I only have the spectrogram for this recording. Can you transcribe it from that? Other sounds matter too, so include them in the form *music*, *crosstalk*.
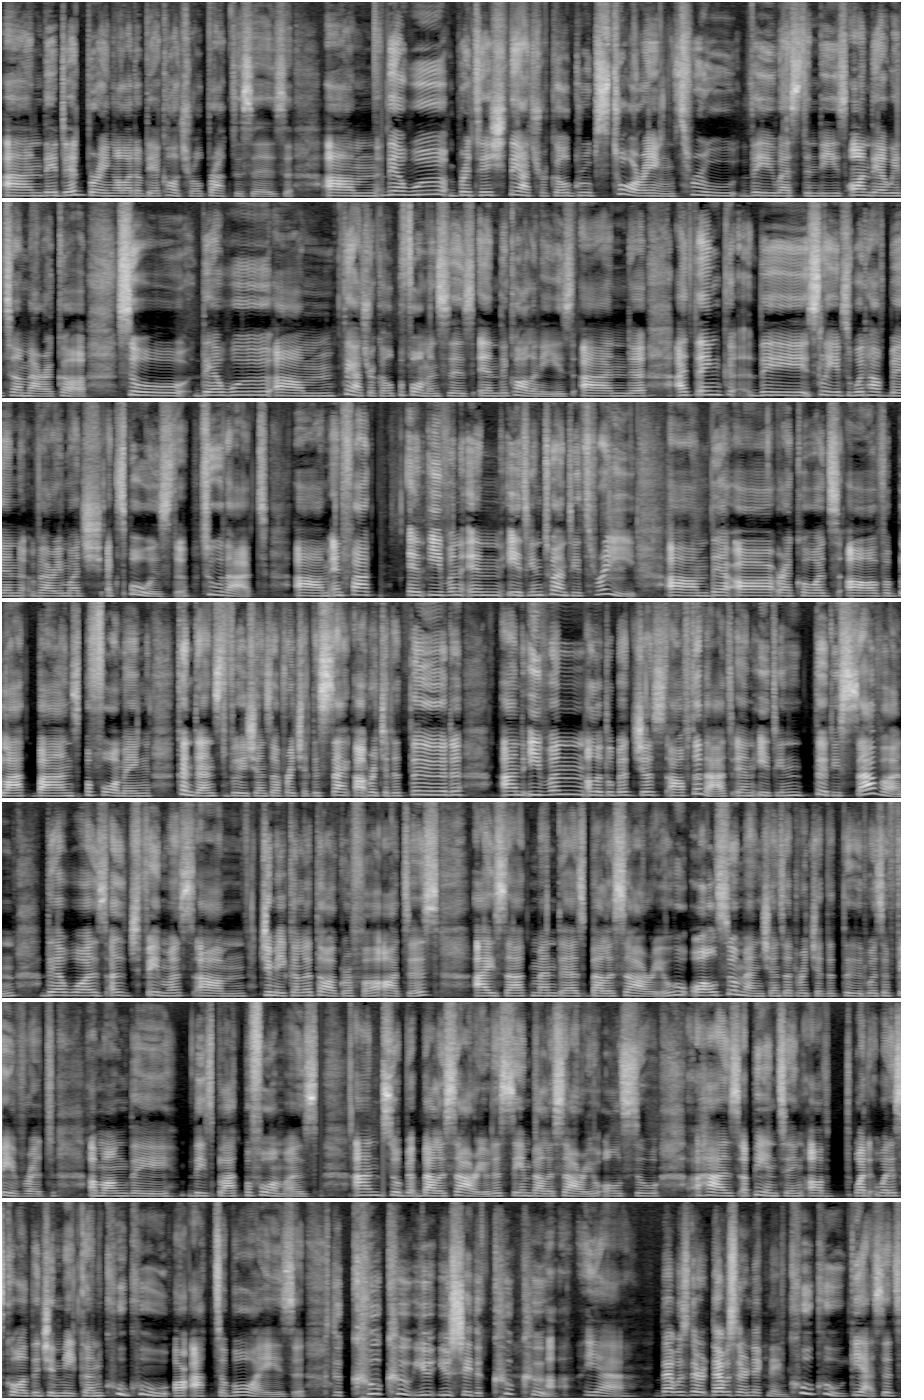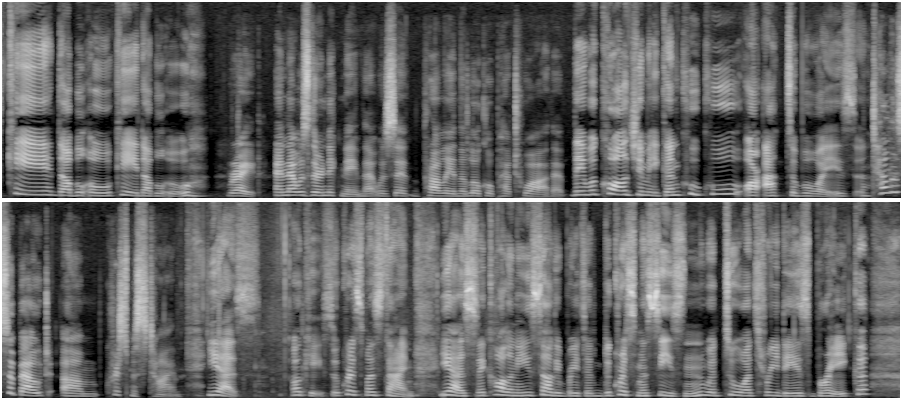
and they did bring a lot of their cultural practices. Um, there were British theatrical groups touring through the West Indies on their way to America. So there were um, theatrical performances in the colonies, and uh, I think the slaves would have been very much exposed exposed to that. Um, in fact, it, even in 1823, um, there are records of black bands performing condensed versions of Richard, II, uh, Richard III. And even a little bit just after that, in 1837, there was a famous um, Jamaican lithographer artist, Isaac Mendes Belisario, who also mentions that Richard III was a favorite among the these black performers. And so Belisario, the same Belisario, also has a painting of what what is called the Jamaican cuckoo or actor boys. The cuckoo. You you say the cuckoo. Uh, yeah. That was their that was their nickname. Cuckoo. Yes, it's K double O K double O. Right, and that was their nickname. That was uh, probably in the local patois. That they were called Jamaican cuckoo or actor boys. Tell us about um, Christmas time. Yes. Okay, so Christmas time. Yes, the colonies celebrated the Christmas season with two or three days break.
